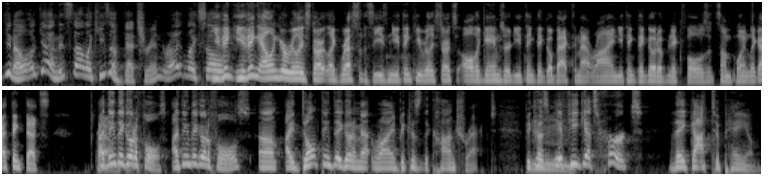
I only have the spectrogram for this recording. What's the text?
you know, again, it's not like he's a veteran, right? Like, so You think you think Ehlinger really start like rest of the season? You think he really starts all the games, or do you think they go back to Matt Ryan? Do you think they go to Nick Foles at some point? Like I think that's. I think they go to Foles. I think they go to Foles. Um, I don't think they go to Matt Ryan because of the contract. Because Hmm. if he gets hurt, they got to pay him.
